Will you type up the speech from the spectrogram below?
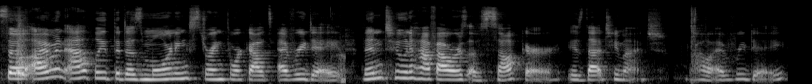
So I'm an athlete that does morning strength workouts every day, then two and a half hours of soccer. Is that too much? Wow, every day.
